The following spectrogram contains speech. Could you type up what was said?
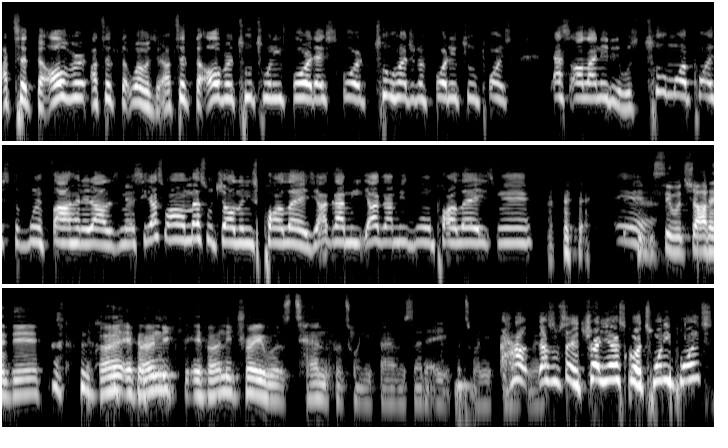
I took the over. I took the what was it? I took the over 224. They scored 242 points. That's all I needed. It was two more points to win five hundred dollars, man. See, that's why I don't mess with y'all in these parlays. Y'all got me. Y'all got me doing parlays, man. Yeah. You see what Jordan did? If only, if only if only Trae was 10 for 25 instead of 8 for 25. How? man. That's what I'm saying. Trae Young scored 20 points.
